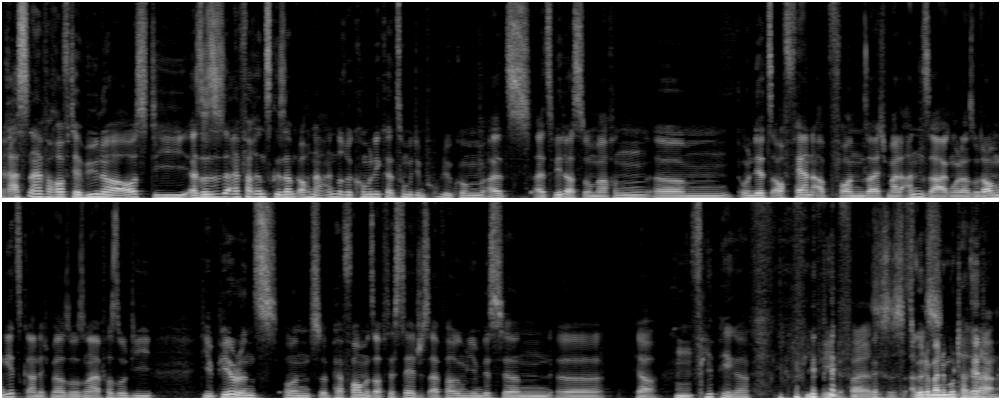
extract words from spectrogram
rasten einfach auf der Bühne aus. Die, also es ist einfach insgesamt auch eine andere Kommunikation mit dem Publikum, als, als wir das so machen. Ähm, und jetzt auch fernab von, sag ich mal, Ansagen oder so. Darum geht es gar nicht mehr so. Sind einfach so die, die Appearance und Performance auf der Stage ist einfach irgendwie ein bisschen äh, ja, hm. flippiger. Auf jeden Fall. Also es das würde meine Mutter sagen.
